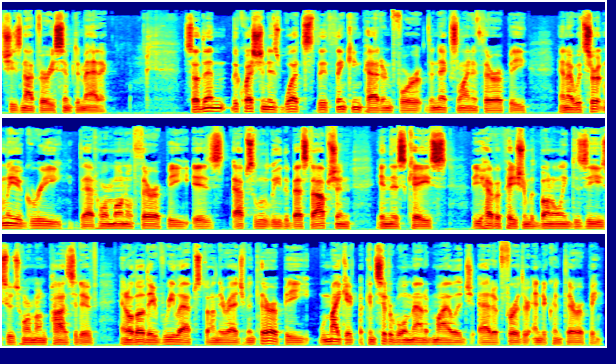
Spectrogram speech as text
she's not very symptomatic. So then the question is what's the thinking pattern for the next line of therapy? And I would certainly agree that hormonal therapy is absolutely the best option in this case. You have a patient with bone only disease who's hormone positive, and although they've relapsed on their adjuvant therapy, we might get a considerable amount of mileage out of further endocrine therapy.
